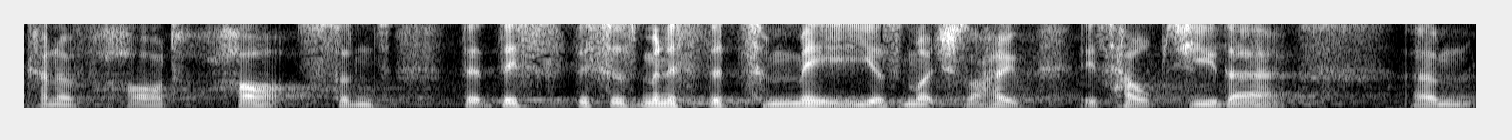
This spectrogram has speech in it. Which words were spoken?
kind of hard hearts. And that this, this has ministered to me as much as I hope it's helped you there. Um,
